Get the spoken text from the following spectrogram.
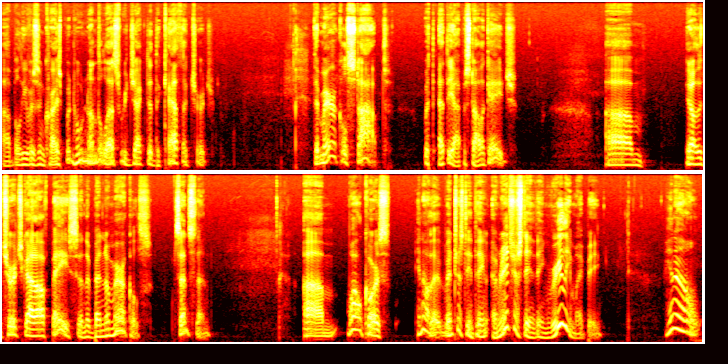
uh, believers in Christ, but who nonetheless rejected the Catholic Church. The miracles stopped with, at the apostolic age. Um, you know, the church got off base, and there have been no miracles since then. Um, well, of course, you know, the interesting thing, an interesting thing really might be, you know,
